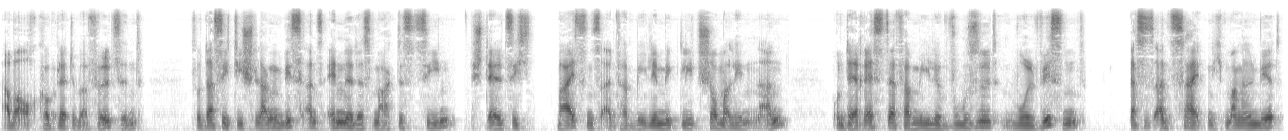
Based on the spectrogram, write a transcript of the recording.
aber auch komplett überfüllt sind, sodass sich die Schlangen bis ans Ende des Marktes ziehen, stellt sich meistens ein Familienmitglied schon mal hinten an und der Rest der Familie wuselt, wohl wissend, dass es an Zeit nicht mangeln wird,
